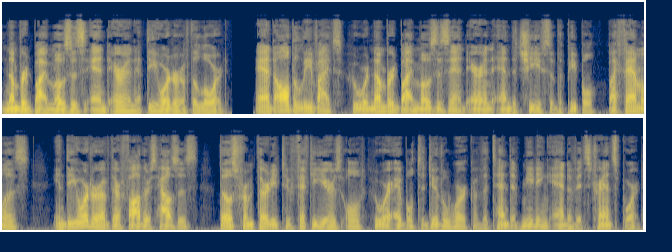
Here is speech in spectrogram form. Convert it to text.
numbered by Moses and Aaron at the order of the Lord. And all the Levites, who were numbered by Moses and Aaron and the chiefs of the people, by families, in the order of their fathers' houses, those from thirty to fifty years old who were able to do the work of the tent of meeting and of its transport,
